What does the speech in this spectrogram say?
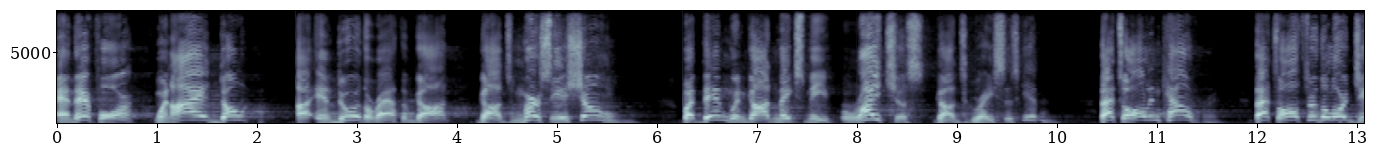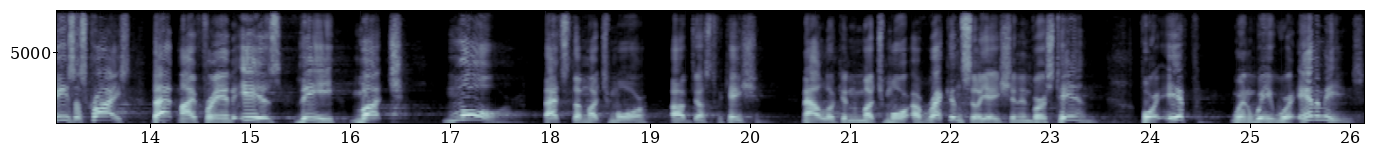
And therefore, when I don't uh, endure the wrath of God, God's mercy is shown. But then when God makes me righteous, God's grace is given. That's all in Calvary. That's all through the Lord Jesus Christ. That, my friend, is the much more. That's the much more of justification. Now look in much more of reconciliation in verse 10. For if when we were enemies,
